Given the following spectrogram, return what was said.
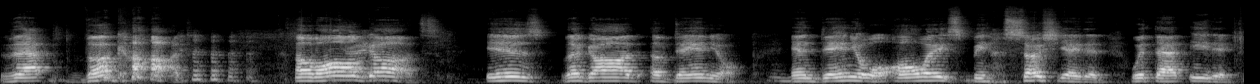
that the God of all right. gods is the God of Daniel. Mm-hmm. And Daniel will always be associated with that edict.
